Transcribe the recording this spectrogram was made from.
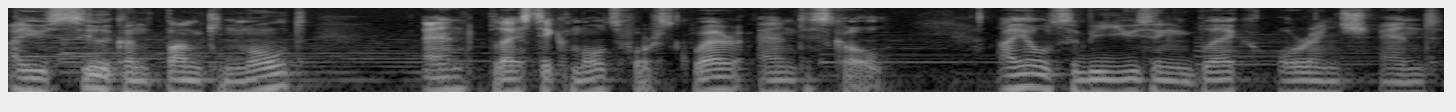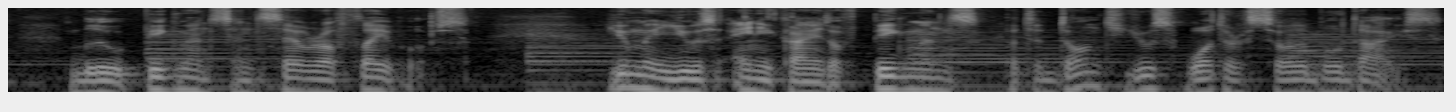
I use silicone pumpkin mold and plastic molds for square and skull. I also be using black, orange and blue pigments and several flavors. You may use any kind of pigments, but don't use water-soluble dyes,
